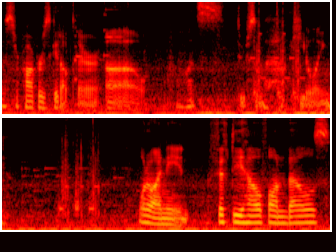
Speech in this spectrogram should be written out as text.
Mr. Poppers, get up there. Uh, let's do some healing. What do I need? 50 health on bells?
